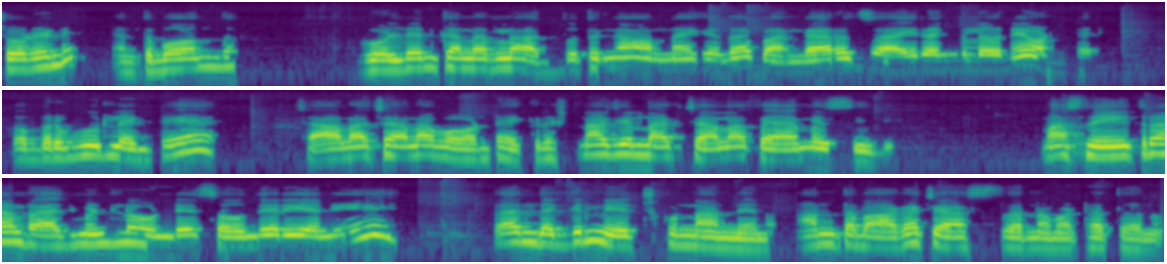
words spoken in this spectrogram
చూడండి ఎంత బాగుందో. గోల్డెన్ కలర్లో అద్భుతంగా ఉన్నాయి కదా. బంగారం సాయి రంగులోనే ఉంటాయి. కొబ్బరి బూర్లు అంటే చాలా చాలా బాగుంటాయి. కృష్ణా జిల్లాకు చాలా ఫేమస్ ఇది. మా స్నేహితురాలు రాజమండ్రిలో ఉండే సౌందర్య అని తన దగ్గర నేర్చుకున్నాను నేను. అంత బాగా చేస్తానమాట తను.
